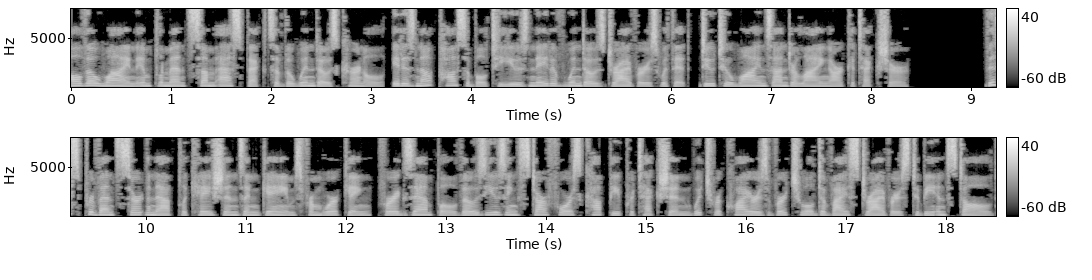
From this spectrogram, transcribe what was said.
Although Wine implements some aspects of the Windows kernel, it is not possible to use native Windows drivers with it, due to Wine's underlying architecture. This prevents certain applications and games from working, for example those using StarForce copy protection which requires virtual device drivers to be installed.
